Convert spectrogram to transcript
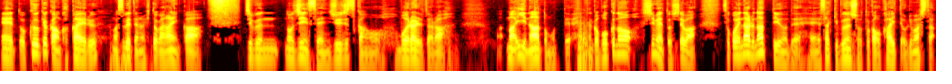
えっ、ー、と、空虚感を抱える、まあ、全ての人が何か自分の人生に充実感を覚えられたら、まあいいなと思って、なんか僕の使命としてはそこになるなっていうので、えー、さっき文章とかを書いておりました。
